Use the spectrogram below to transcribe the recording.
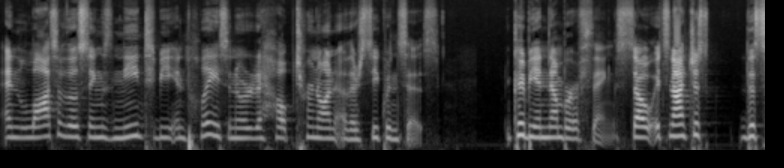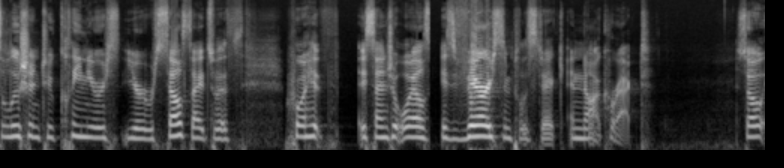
and lots of those things need to be in place in order to help turn on other sequences. It could be a number of things. So it's not just the solution to clean your your cell sites with with essential oils is very simplistic and not correct. So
